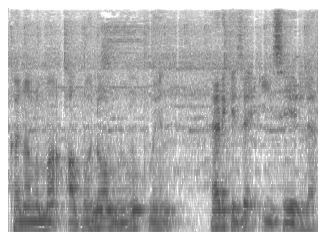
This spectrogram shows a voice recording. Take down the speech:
kanalıma abone olmayı unutmayın. Herkese iyi seyirler.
